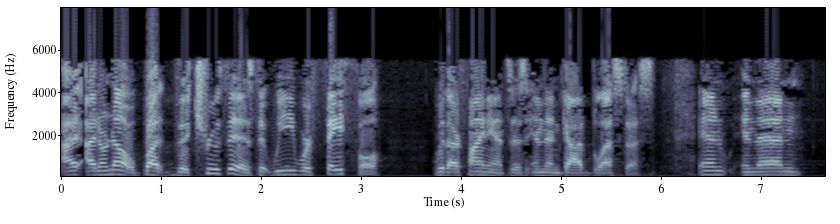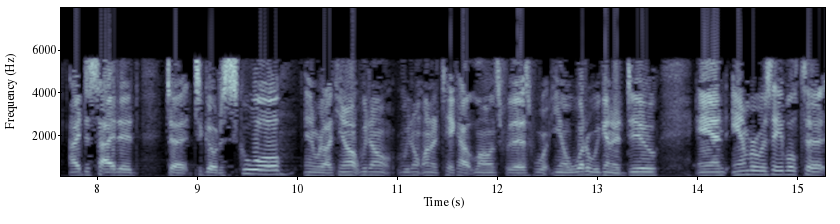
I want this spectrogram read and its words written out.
I, I don't know, but the truth is that we were faithful with our finances and then God blessed us. And, and then I decided to, to go to school and we're like, you know we don't, we don't want to take out loans for this. We're, you know, what are we going to do? And Amber was able to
